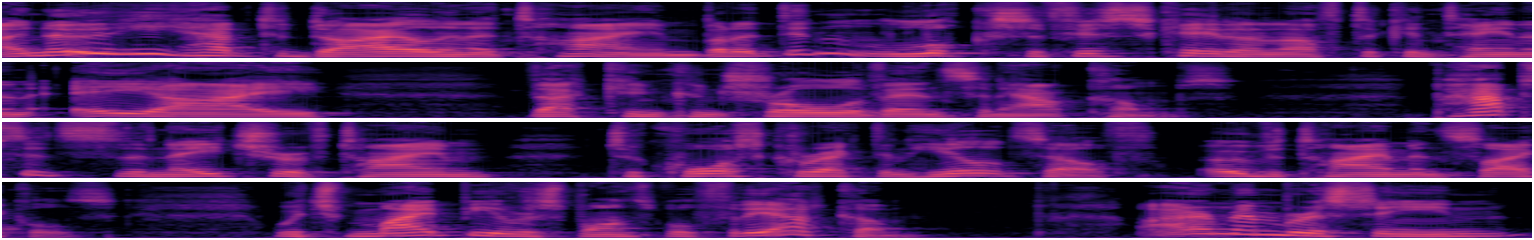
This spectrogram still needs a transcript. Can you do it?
I know he had to dial in a time, but it didn't look sophisticated enough to contain an AI that can control events and outcomes. Perhaps it's the nature of time to course correct and heal itself over time and cycles, which might be responsible for the outcome. I remember a scene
